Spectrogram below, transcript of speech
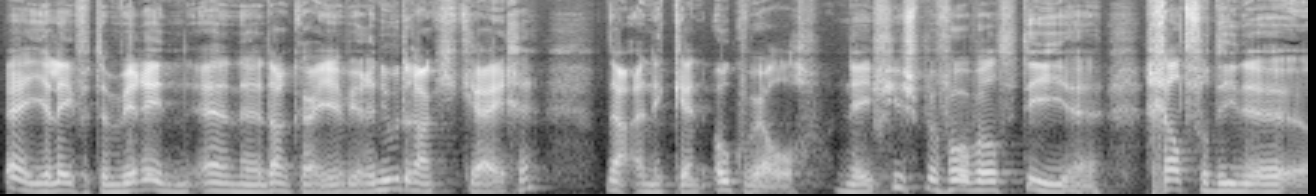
Je levert hem weer in en dan kan je weer een nieuw drankje krijgen. Nou, en ik ken ook wel neefjes bijvoorbeeld die uh, geld verdienen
